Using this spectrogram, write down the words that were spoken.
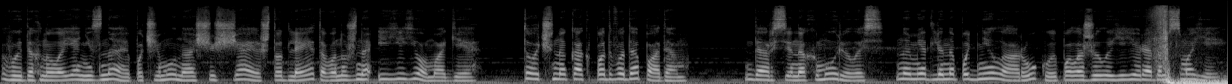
Выдохнула я, не зная почему, но ощущая, что для этого нужна и ее магия. Точно как под водопадом. Дарси нахмурилась, но медленно подняла руку и положила ее рядом с моей.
